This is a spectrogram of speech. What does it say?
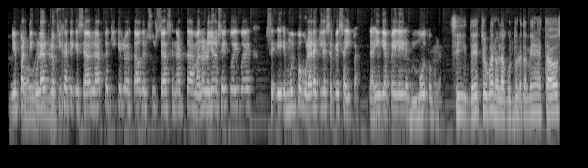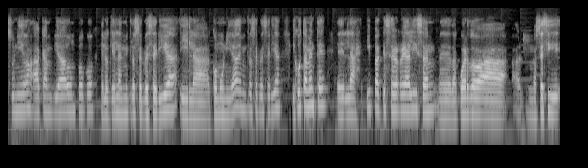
Bien particular, pero fíjate que se habla harto aquí que en los estados del sur se hacen harta, Manolo, yo no sé, tú ahí puedes es muy popular aquí la cerveza IPA. La Indian Pale Ale es muy popular. Sí, de hecho, bueno, la cultura también en Estados Unidos ha cambiado un poco en lo que es la microcervecería y la comunidad de microcervecería. Y justamente eh, las IPA que se realizan, eh, de acuerdo a, no sé si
